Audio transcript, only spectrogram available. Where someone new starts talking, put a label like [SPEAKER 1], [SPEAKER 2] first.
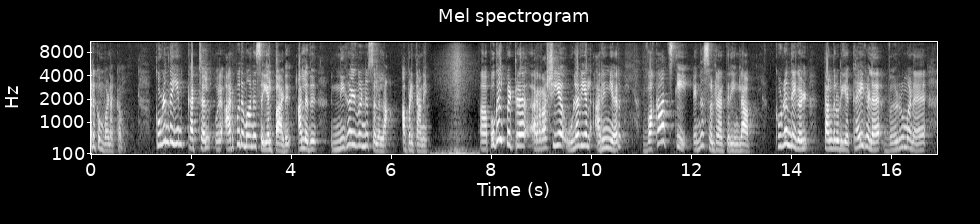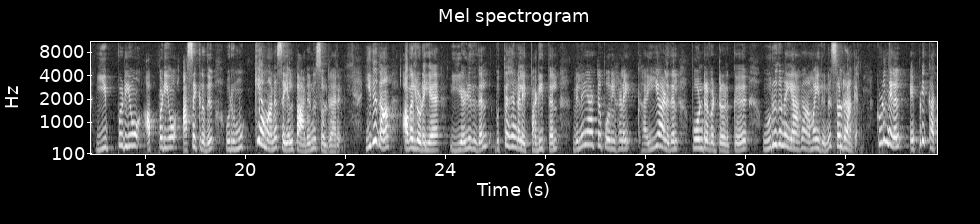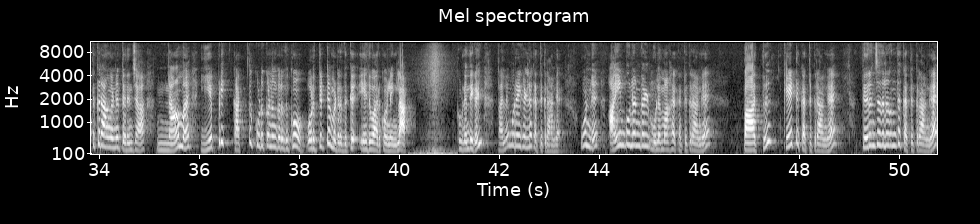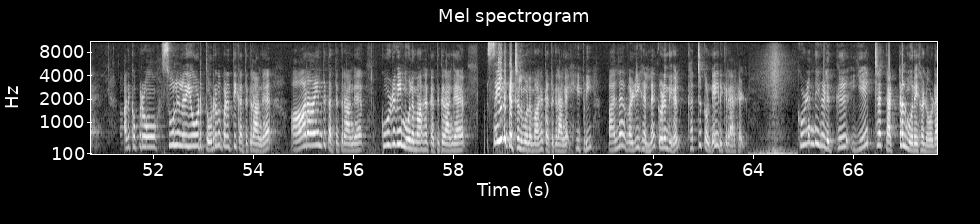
[SPEAKER 1] அனைவருக்கும் வணக்கம். குழந்தையின் கற்றல் ஒரு அற்புதமான செயல்பாடு அல்லது நிகழ்வுன்னு சொல்லலாம். அப்படித்தானே? புகழ்பெற்ற ரஷ்ய உளவியல் அறிஞர் வகாட்ஸ்கி என்ன சொல்றார் தெரியுங்களா? குழந்தைகள் தங்களுடைய கைகளை வெறுமனை இப்படியும் அப்படியும் அசைக்கிறது ஒரு முக்கியமான செயல்பாடுன்னு சொல்கிறாரு இதுதான் அவர்களுடைய எழுதுதல் புத்தகங்களை படித்தல் விளையாட்டு பொருள்களை கையாளுதல் போன்றவற்றிற்கு உறுதுணையாக அமைதுன்னு சொல்கிறாங்க குழந்தைகள் எப்படி கற்றுக்குறாங்கன்னு தெரிஞ்சா நாம் எப்படி கற்றுக் கொடுக்கணுங்கிறதுக்கும் ஒரு திட்டமிடுறதுக்கு ஏதுவாக இருக்கும் இல்லைங்களா? குழந்தைகள் பல முறைகளில் கற்றுக்குறாங்க ஒன்று ஐம்புலன்கள் மூலமாக கற்றுக்குறாங்க பார்த்து கேட்டு கத்துக்கிறாங்க. தெரிஞ்சதுலேருந்து கற்றுக்குறாங்க அதுக்கப்புறம் சூழ்நிலையோடு தொடர்புபடுத்தி கற்றுக்குறாங்க ஆராய்ந்து கற்றுக்குறாங்க குழுவின் மூலமாக கற்றுக்குறாங்க செய்து கற்றல் மூலமாக கற்றுக்குறாங்க இப்படி பல வழிகளில் குழந்தைகள் கற்றுக்கொண்டே இருக்கிறார்கள். குழந்தைகளுக்கு ஏற்ற கற்றல் முறைகளோட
